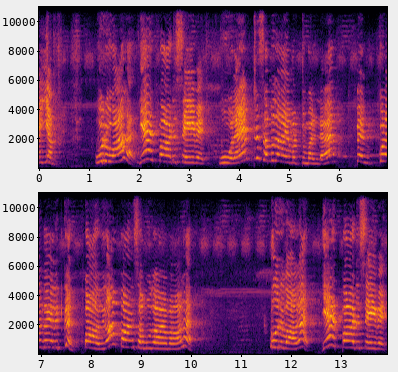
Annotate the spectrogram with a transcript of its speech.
மையம். உருவாக ஏற்பாடு செய்வேன். ஊழலற்ற சமுதாயம் மட்டுமல்ல பெண் குழந்தைகளுக்கு பாதுகாப்பான சமுதாயமாக உருவாக ஏற்பாடு செய்வேன்.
